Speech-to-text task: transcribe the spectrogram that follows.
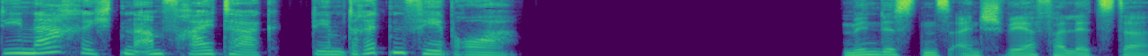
Die Nachrichten am Freitag, dem 3. Februar. Mindestens ein Schwerverletzter,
